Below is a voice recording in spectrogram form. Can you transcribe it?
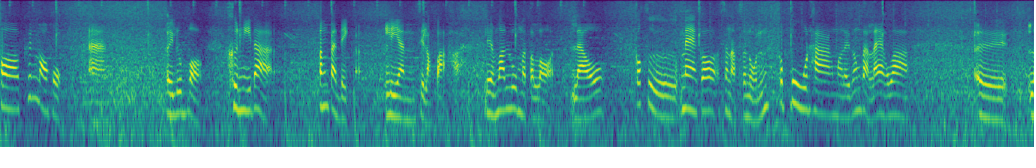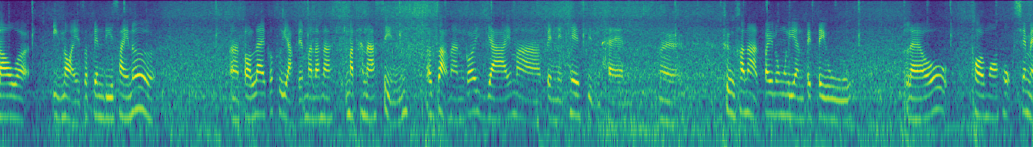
พอขึ้นม .6 อะเอ้ยรูปบอกคืนนี้อะตั้งแต่เด็กอะเรียนศิลปะค่ะ เรียนวาดรูปมาตลอดแล้วก็คือแม่ก็สนับสนุนก็ปูทางมาเลยตั้งแต่แรกว่าเออเราอะอีกหน่อยจะเป็นดีไซเนอร์ตอนแรกก็คืออยากเป็นมัธนามัธนาศิลป์แล้วจากนั้นก็ย้ายมาเป็นนิเทศศิลป์แทน ถึงขนาดไปโรงเรียนไปติว แล้วพอม .6 ใช่ไหม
